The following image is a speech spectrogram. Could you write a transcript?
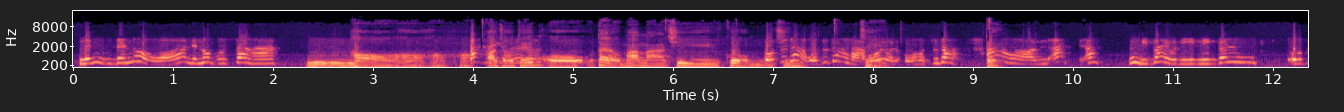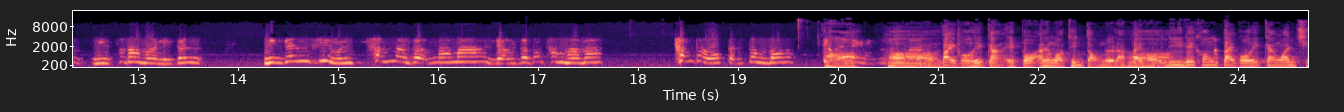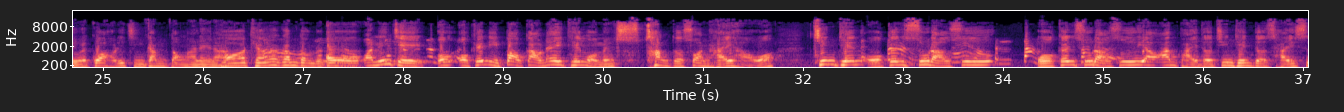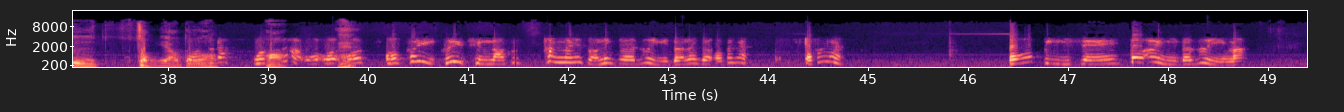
联联络我，联络不上啊。嗯嗯，好好好好。啊，昨天我带我妈妈去过母我知道，我知道了，我有我知道。啊，我啊啊，礼、拜五你你跟我你知道吗？你跟。你跟信文唱那个妈妈，两个都唱妈妈，唱到我感动都掉眼泪，你知道吗？哦，拜五迄天下晡，安尼我听懂了啦。拜哦五，你咧讲 拜五迄天，阮唱的歌，互你真感动安尼啦。哦，听到感动就对哦，婉玲姐，我我给你报告，那一天我们唱的算还好哦。今天我跟苏老师，我跟苏老师要安排的，今天的才是重要的哦我知。道，我我我我可以可以请老师唱那一首那个日语的那个，我看看，我看看，我比谁都爱你的日语吗？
